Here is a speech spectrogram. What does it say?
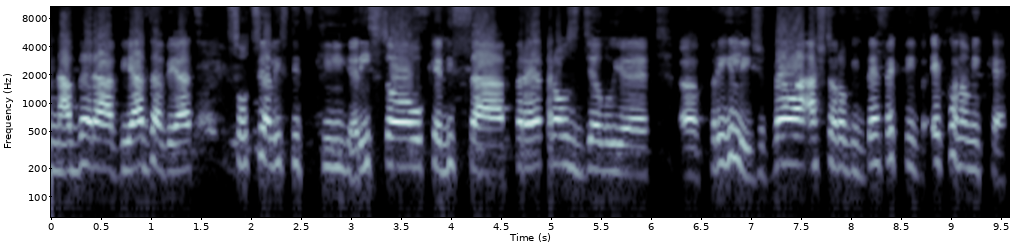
naberá viac a viac socialistických rysov, kedy sa prerozdeluje príliš veľa, až to robí defekty v ekonomike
